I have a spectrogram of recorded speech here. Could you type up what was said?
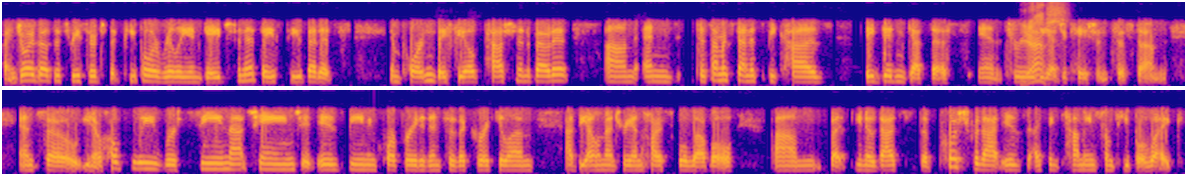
I enjoy about this research that people are really engaged in it. They see that it's important, they feel passionate about it. Um, and to some extent, it's because they didn't get this in through yes. the education system. And so, you know, hopefully we're seeing that change. It is being incorporated into the curriculum at the elementary and high school level. Um, but you know, that's the push for that is I think coming from people like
